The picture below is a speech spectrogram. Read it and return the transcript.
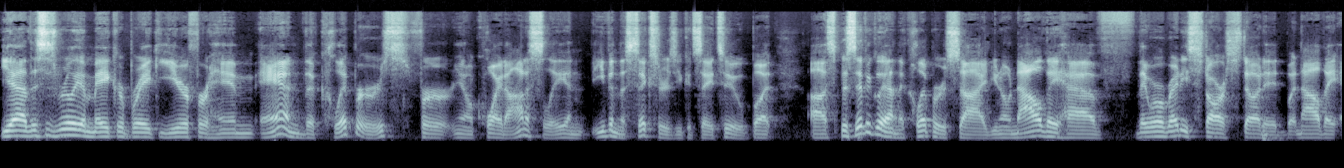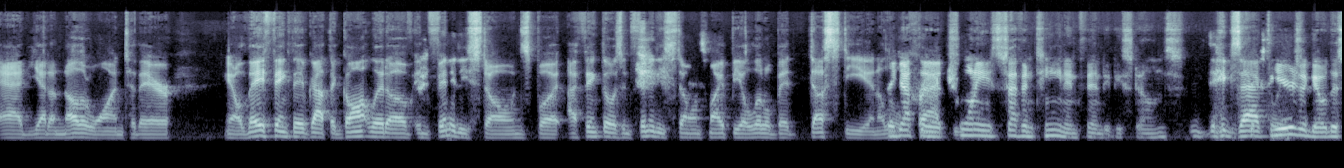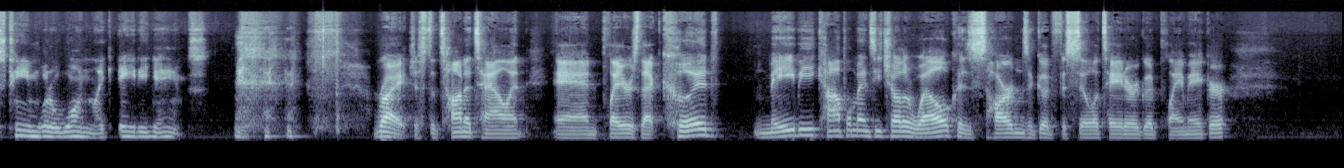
Yeah, this is really a make or break year for him and the Clippers, for you know, quite honestly, and even the Sixers, you could say too. But uh, specifically on the Clippers side, you know, now they have they were already star studded, but now they add yet another one to their. You know, they think they've got the gauntlet of Infinity Stones, but I think those Infinity Stones might be a little bit dusty and a they little. They got cracked. the 2017 Infinity Stones. Exactly. Six years ago, this team would have won like 80 games. right. Just a ton of talent and players that could maybe complement each other well because Harden's a good facilitator, a good playmaker.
